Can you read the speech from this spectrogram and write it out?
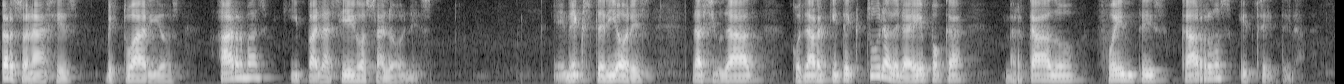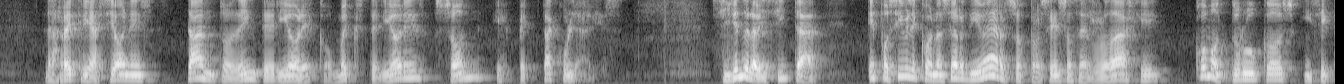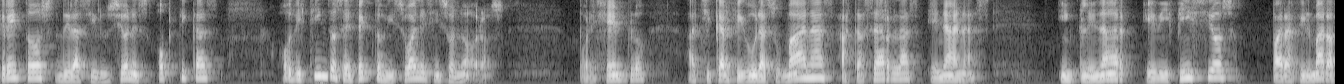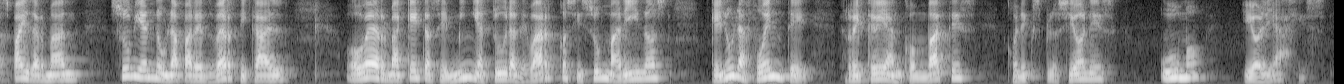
Personajes, vestuarios, armas y palaciegos salones. En exteriores, la ciudad, con arquitectura de la época, mercado, fuentes, carros, etc. Las recreaciones, tanto de interiores como exteriores, son espectaculares. Siguiendo la visita, es posible conocer diversos procesos del rodaje, como trucos y secretos de las ilusiones ópticas o distintos efectos visuales y sonoros. Por ejemplo, achicar figuras humanas hasta hacerlas enanas, inclinar edificios para filmar a Spider-Man subiendo una pared vertical o ver maquetas en miniatura de barcos y submarinos que en una fuente recrean combates con explosiones, humo y oleajes.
